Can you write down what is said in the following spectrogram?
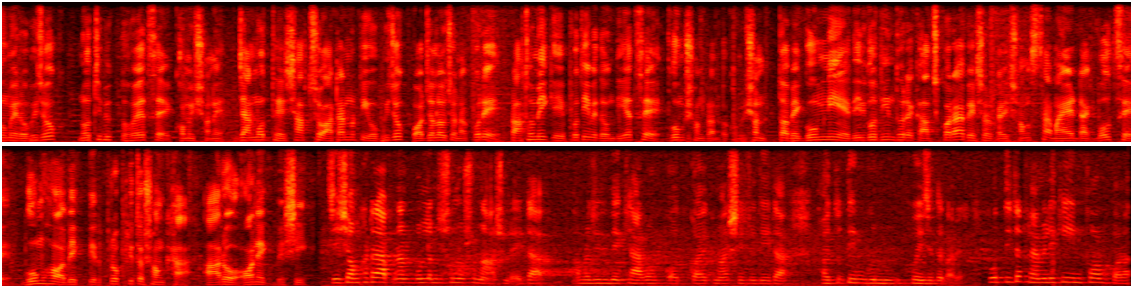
গুমের অভিযোগ নথিভুক্ত হয়েছে কমিশনে, যার মধ্যে সাতশো আটান্নটি অভিযোগ পর্যালোচনা করে প্রাথমিক এই প্রতিবেদন দিয়েছে গুম সংক্রান্ত কমিশন। তবে গুম নিয়ে দীর্ঘদিন ধরে কাজ করা বেসরকারি সংস্থা মায়ের ডাক বলছে, গুম হওয়া ব্যক্তির প্রকৃত সংখ্যা আরও অনেক বেশি। যে সংখ্যাটা আপনার বললাম শোনো শোনো, আসলে এটা আমরা যদি দেখি আরও কয়েক মাসে যদি এটা হয়তো তিন গুণ হয়ে যেতে পারে। প্রতিটা ফ্যামিলিকে ইনফর্ম করা,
